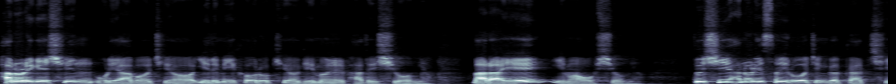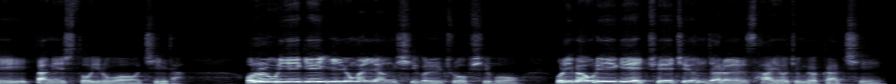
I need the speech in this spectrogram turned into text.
하늘에 계신 우리 아버지여 이름이 거룩히 여김을 받으시오며 나라에 임하옵시오며 뜻이 하늘에서 이루어진 것 같이 땅에서도 이루어지이다. 오늘 우리에게 일용할 양식을 주옵시고 우리가 우리에게 죄 지은 자를 사하여 준 것 같이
